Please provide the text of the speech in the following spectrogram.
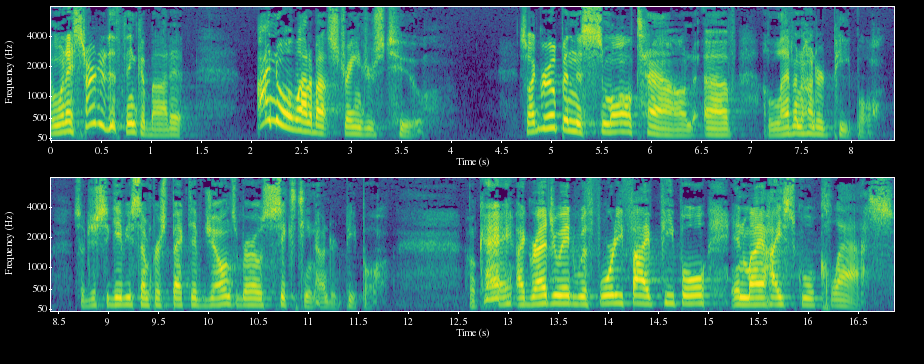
And when I started to think about it, I know a lot about strangers too. So I grew up in this small town of 1,100 people. So just to give you some perspective, Jonesboro, 1,600 people. Okay? I graduated with 45 people in my high school class.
